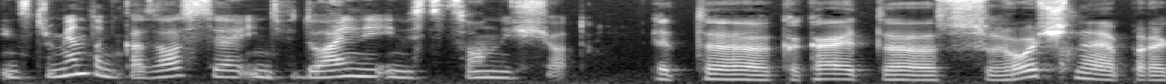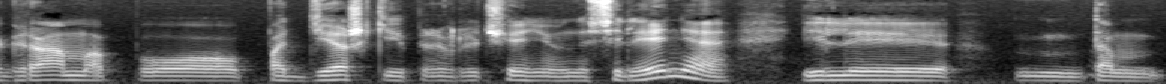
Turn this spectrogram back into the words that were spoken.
инструментом оказался индивидуальный инвестиционный счет. Это какая-то срочная программа по поддержке и привлечению населения или там,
